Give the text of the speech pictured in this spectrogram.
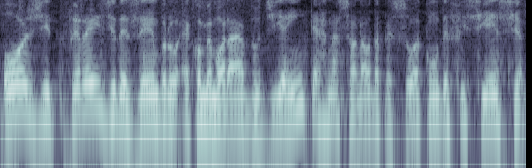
Hoje, 3 de dezembro, é comemorado o Dia Internacional da Pessoa com Deficiência,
